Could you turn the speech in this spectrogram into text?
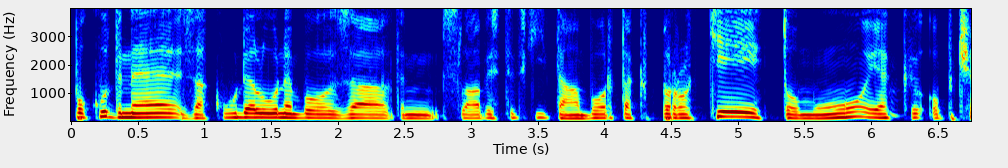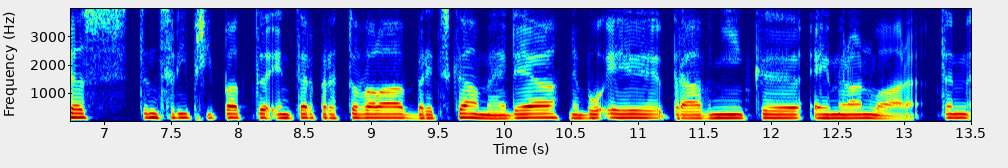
pokud ne za Kůdelu nebo za ten slavistický tábor, tak proti tomu, jak občas ten celý případ interpretovala britská média nebo i právník Aim Anwar. Ten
